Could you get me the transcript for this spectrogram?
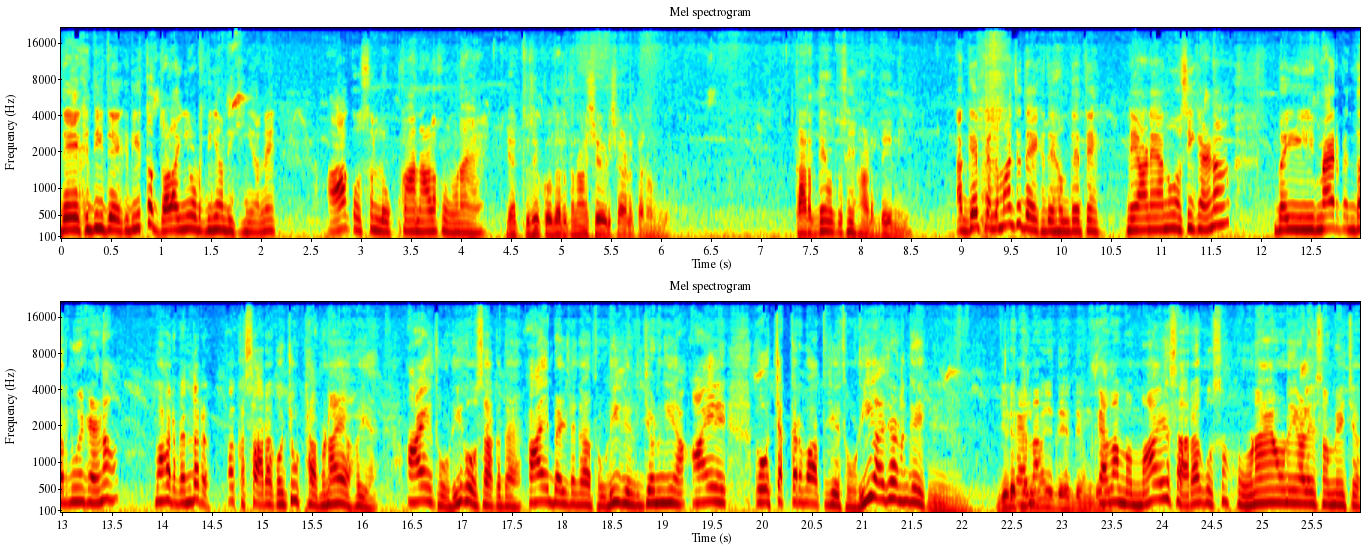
ਦੇਖਦੀ ਦੇਖਦੀ ਧੁੱਦਲਾਂ ਹੀ ਉੜਦੀਆਂ ਦਿਖੀਆਂ ਨੇ। ਆਹ ਕੁਛ ਲੋਕਾਂ ਨਾਲ ਹੋਣਾ ਹੈ। ਜਾਂ ਤੁਸੀਂ ਕੁਦਰਤ ਨਾਲ ਛੇੜਛਾੜ ਕਰੋਗੇ? ਕਰਦੇ ਹੋ ਤੁਸੀਂ ਹਟਦੇ ਨਹੀਂ। ਅੱਗੇ ਫਿਲਮਾਂ 'ਚ ਦੇਖਦੇ ਹੁੰਦੇ ਤੇ ਨਿਆਣਿਆਂ ਨੂੰ ਅਸੀਂ ਕਹਿਣਾ ਬਈ ਮੈਂ ਰਵਿੰਦਰ ਨੂੰ ਇਹ ਕਹਿਣਾ ਮੈਂ ਹਰਵਿੰਦਰ ਆ ਸਾਰਾ ਕੁਝ ਝੂਠਾ ਬਣਾਇਆ ਹੋਇਆ ਆਏ ਥੋੜੀ ਹੋ ਸਕਦਾ ਹੈ ਆਏ ਬਿਲਡਿੰਗਾਂ ਥੋੜੀ ਗਿਰ ਜਾਣਗੀਆਂ ਆਏ ਉਹ ਚੱਕਰਵਾਤ ਜੇ ਥੋੜੀ ਆ ਜਾਣਗੇ। ਜਿਹੜੇ ਫਿਲਮਾਂ 'ਚ ਦੇਖਦੇ ਹੁੰਦੇ ਕਹਿੰਦਾ ਮੰਮਾ ਇਹ ਸਾਰਾ ਕੁਝ ਹੋਣਾ ਹੈ ਆਉਣੇ ਵਾਲੇ ਸਮੇਂ 'ਚ।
